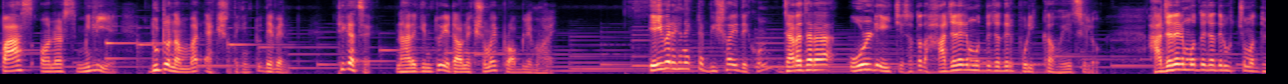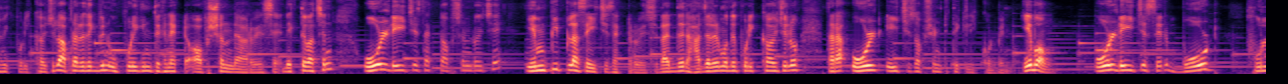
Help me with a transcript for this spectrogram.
পাস অনার্স মিলিয়ে দুটো নাম্বার একসাথে কিন্তু দেবেন। ঠিক আছে? নাহলে কিন্তু এটা অনেক সময় প্রবলেম হয়। এইবার এখানে একটা বিষয় দেখুন, যারা যারা ওল্ড এইচএস অর্থাৎ হাজারের মধ্যে যাদের পরীক্ষা হয়েছিল হাজারের মধ্যে যাদের উচ্চ মাধ্যমিক পরীক্ষা হয়েছিল, আপনারা দেখবেন উপরে কিন্তু এখানে একটা অপশন দেওয়া রয়েছে। দেখতে পাচ্ছেন ওল্ড এইচএস একটা অপশন রয়েছে এমপি প্লাস এইচএস একটা রয়েছে। যাদের হাজারের মধ্যে পরীক্ষা হয়েছিল, তারা ওল্ড এইচএস অপশনটিতে ক্লিক করবেন। এবং ওল্ড এইচএস এর বোর্ড ফুল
